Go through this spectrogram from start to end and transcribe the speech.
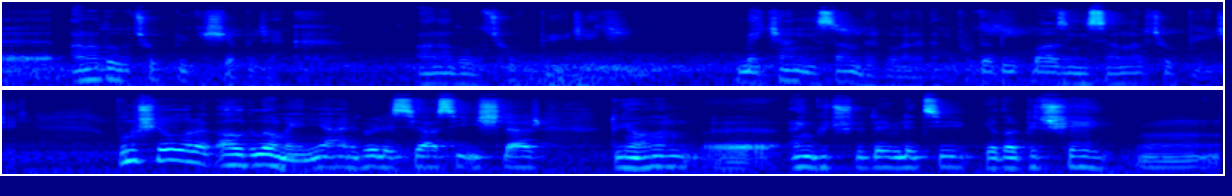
e, Anadolu çok büyük iş yapacak. Anadolu çok büyüyecek. Mekan insandır bu arada. Burada bir bazı insanlar çok büyüyecek. Bunu şey olarak algılamayın. Yani böyle siyasi işler, dünyanın e, en güçlü devleti ya da bir şey, hmm,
